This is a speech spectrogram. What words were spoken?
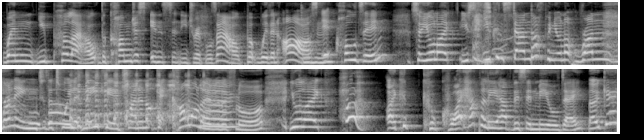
when you pull out, the cum just instantly dribbles out. But with an arse, Mm-hmm. it holds in. So you're like, you you can stand up and you're not run running to the toilet naked, trying to not get cum all over the floor. You're like, huh. I could, could quite happily have this in me all day. Okay,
